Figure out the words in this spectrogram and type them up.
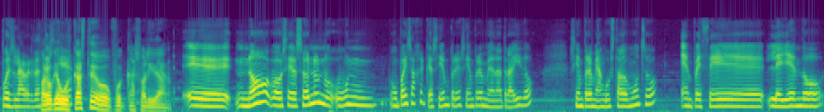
Pues la verdad ¿Fue algo que, buscaste o fue casualidad? Eh, no, o sea, son un, un, paisaje que siempre, siempre me han atraído, siempre me han gustado mucho. Empecé leyendo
